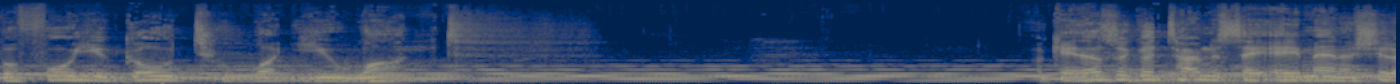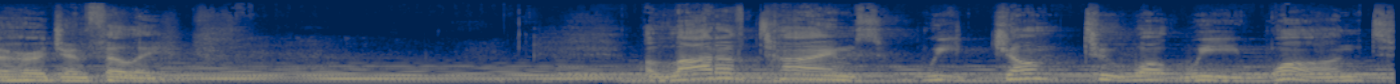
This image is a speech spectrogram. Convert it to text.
before you go to what you want. Okay, that's a good time to say amen. I should have heard you in Philly. A lot of times we jump to what we want,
